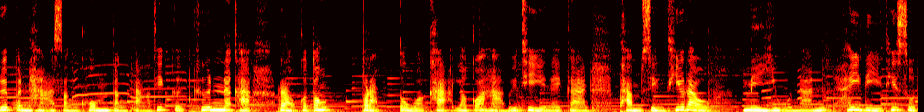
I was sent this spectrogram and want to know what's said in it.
ด้วยปัญหาสังคมต่างๆ ที่เกิดขึ้นนะคะ เราก็ต้องปรับตัวค่ะ แล้วก็หาวิธีในการทำสิ่งที่เรามีอยู่นั้นให้ดีที่สุด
